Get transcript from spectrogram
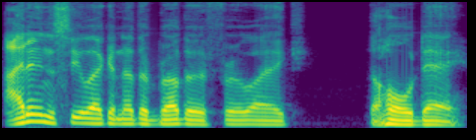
I didn't see like another brother for like the whole day.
